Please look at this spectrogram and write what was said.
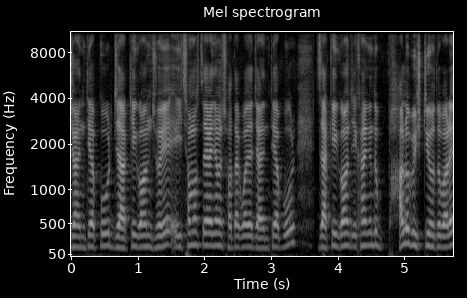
জয়ন্তিয়াপুর, জাকিগঞ্জ হয়ে এই সমস্ত জায়গায় যেমন ছতাকবাজার জয়ন্তিয়াপুর, জাকিগঞ্জ, এখানে কিন্তু ভালো বৃষ্টি হতে পারে।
